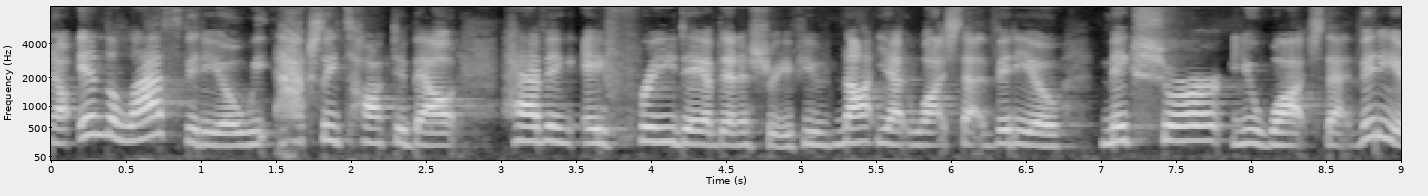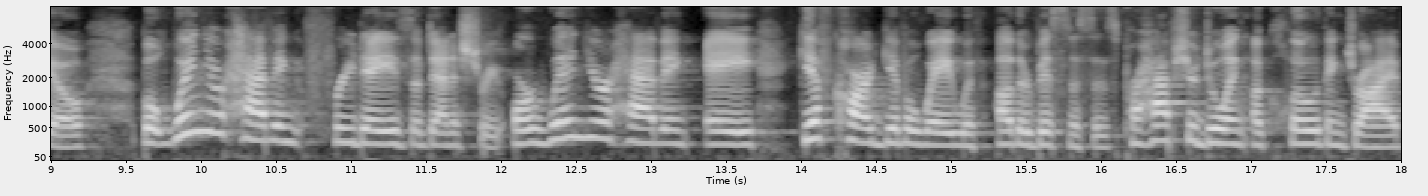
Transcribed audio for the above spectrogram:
Now, in the last video, we actually talked about having a free day of dentistry. If you've not yet watched that video, make sure you watch that video. But when you're having free days of dentistry or when you're having a gift card giveaway with other businesses, perhaps you're doing a clothing drive,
